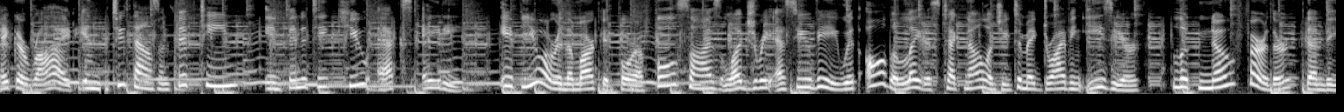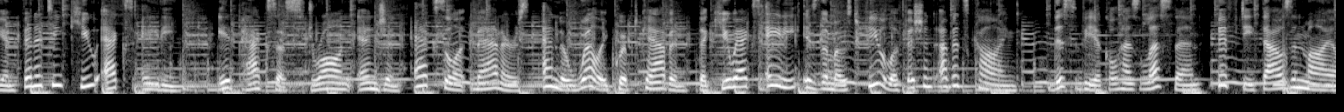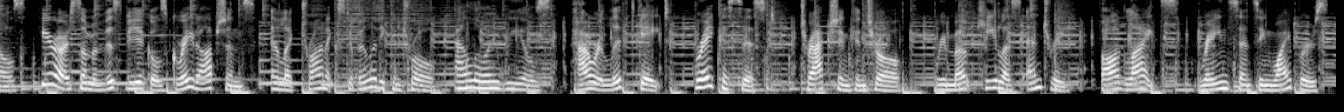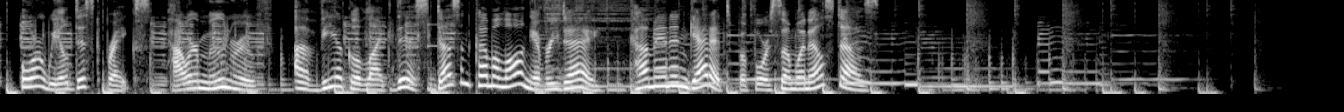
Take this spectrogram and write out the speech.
Take a ride in 2015 Infiniti QX80. If you are in the market for a full-size luxury SUV with all the latest technology to make driving easier, look no further than the Infiniti QX80. It packs a strong engine, excellent manners, and a well-equipped cabin. The QX80 is the most fuel-efficient of its kind. This vehicle has less than 50,000 miles. Here are some of this vehicle's great options. Electronic stability control, alloy wheels, power lift gate, brake assist, traction control, remote keyless entry, fog lights, rain sensing wipers, four-wheel disc brakes, power moonroof. A vehicle like this doesn't come along every day. Come in and get it before someone else does.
